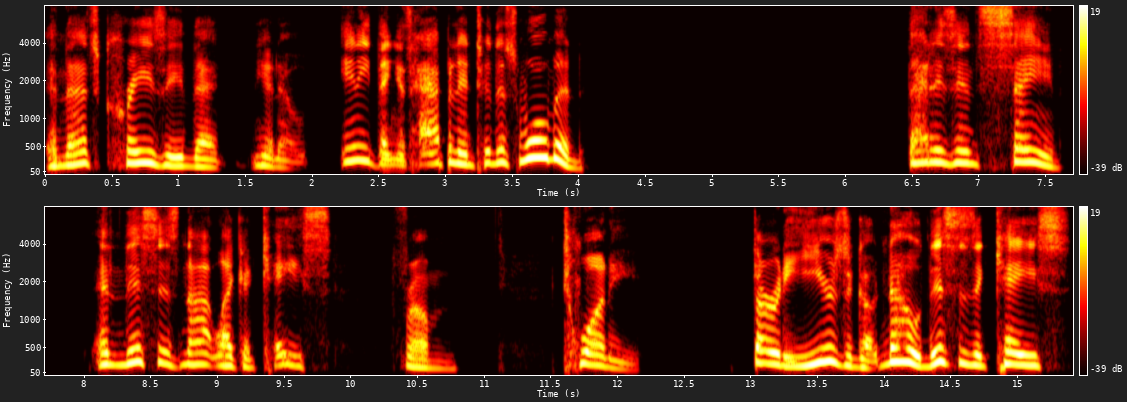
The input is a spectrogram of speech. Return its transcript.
And that's crazy that, you know, anything is happening to this woman. That is insane. And this is not like a case from 20, 30 years ago. No, this is a case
